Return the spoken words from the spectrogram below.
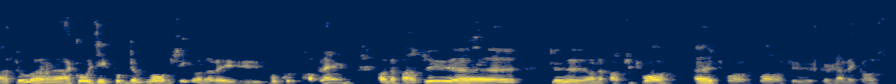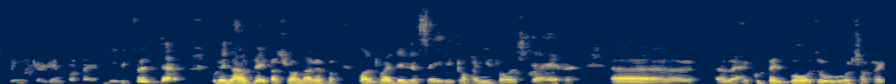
en, tout, euh, à cause des coupes de bois aussi, on avait eu beaucoup de problèmes. On a perdu, euh, deux, on a perdu trois euh, trois, trois juges que j'avais construits, que j'ai moi-même mis le feu dedans pour les enlever parce qu'on n'avait pas, le droit de les laisser. Les compagnies forestières euh, euh, coupaient le bois autour. Ça fait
